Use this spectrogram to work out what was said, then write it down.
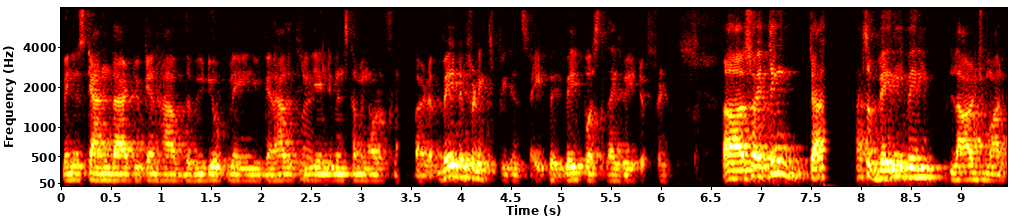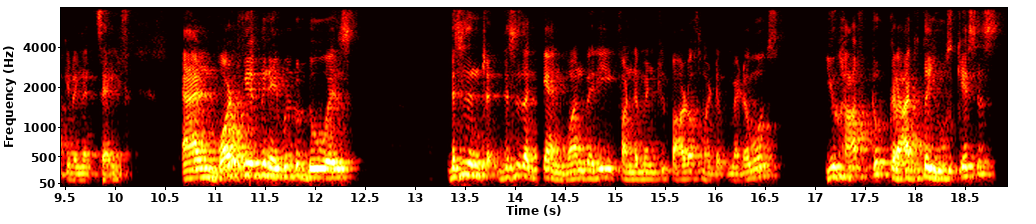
when you scan that, you can have the video playing, you can have the 3D right. elements coming out of. A very different experience, right? Very, very personalized, very different. Uh, so I think that, that's a very, very large market in itself. And what we have been able to do is this is this is again one very fundamental part of metaverse. You have to crack the use cases.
